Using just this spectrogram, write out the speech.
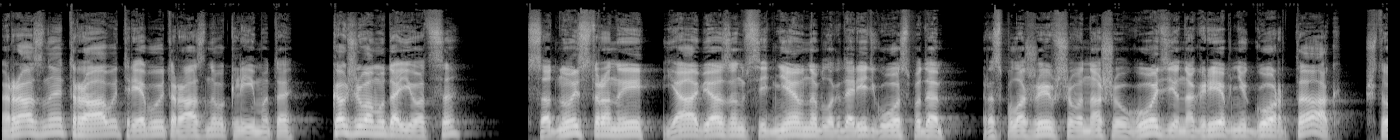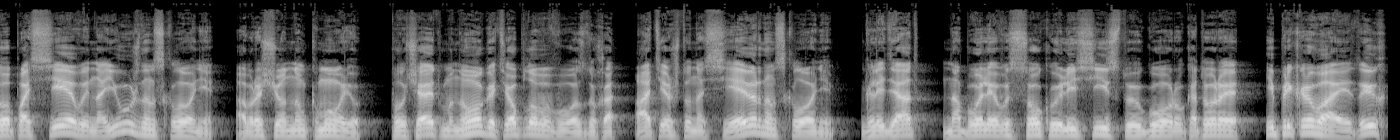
Разные травы требуют разного климата. Как же вам удается? С одной стороны, я обязан вседневно благодарить Господа, расположившего наши угодья на гребне гор так, что посевы на южном склоне, обращенном к морю, получают много теплого воздуха, а те, что на северном склоне, глядят на более высокую лесистую гору, которая и прикрывает их,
